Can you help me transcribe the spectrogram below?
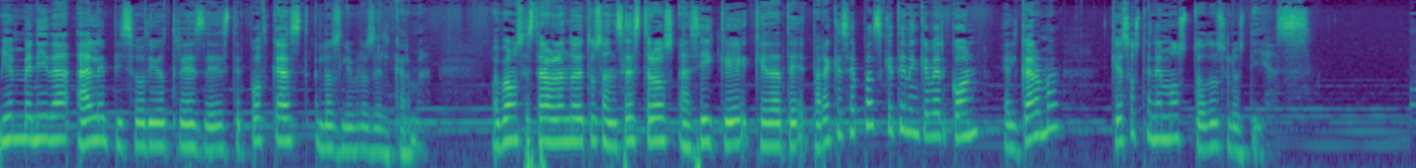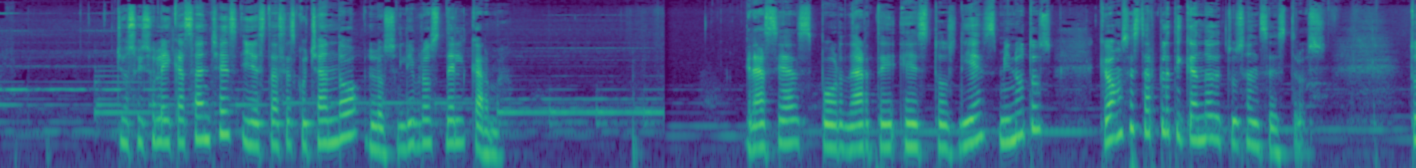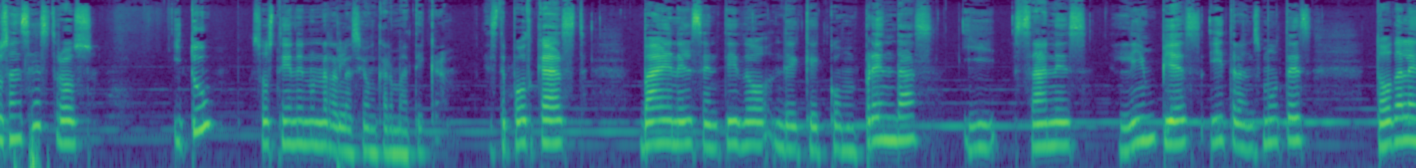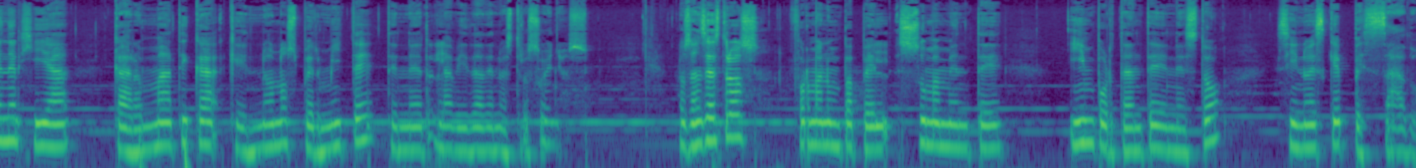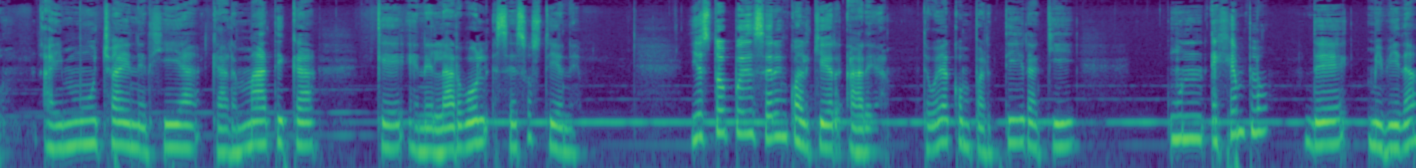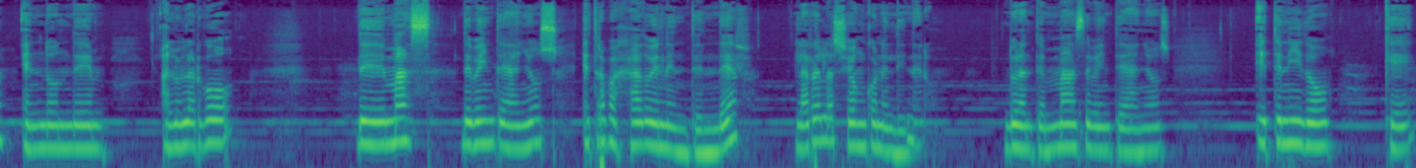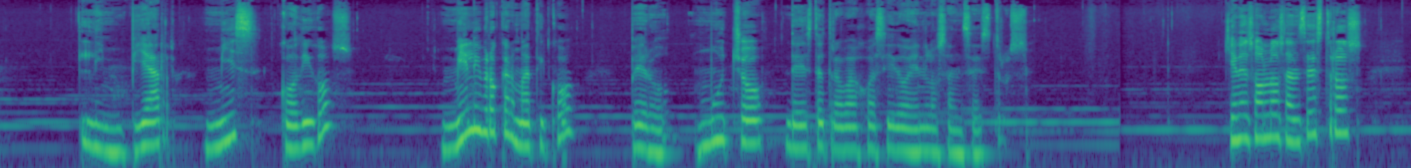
Bienvenida al episodio 3 de este podcast, Los libros del karma. Hoy vamos a estar hablando de tus ancestros, así que quédate para que sepas qué tienen que ver con el karma que sostenemos todos los días. Yo soy Zuleika Sánchez y estás escuchando Los libros del karma. Gracias por darte estos 10 minutos que vamos a estar platicando de tus ancestros. Tus ancestros y tú sostienen una relación karmática. Este podcast va en el sentido de que comprendas y sanes, limpies y transmutes toda la energía karmática que no nos permite tener la vida de nuestros sueños. Los ancestros forman un papel sumamente importante en esto, si no es que pesado hay mucha energía karmática que en el árbol se sostiene. Y esto puede ser en cualquier área. Te voy a compartir aquí un ejemplo de mi vida en donde a lo largo de más de 20 años he trabajado en entender la relación con el dinero. Durante más de 20 años he tenido que limpiar mis códigos, mi libro karmático, pero mucho de este trabajo ha sido en los ancestros. ¿Quiénes son los ancestros?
